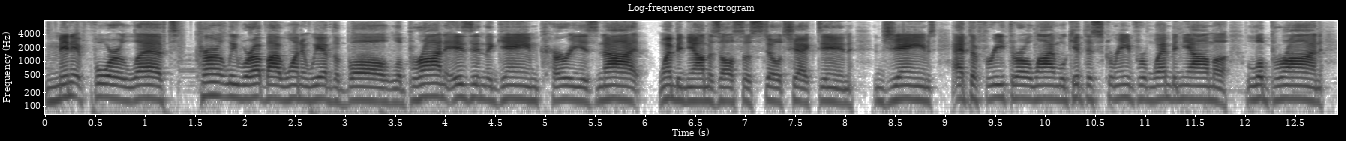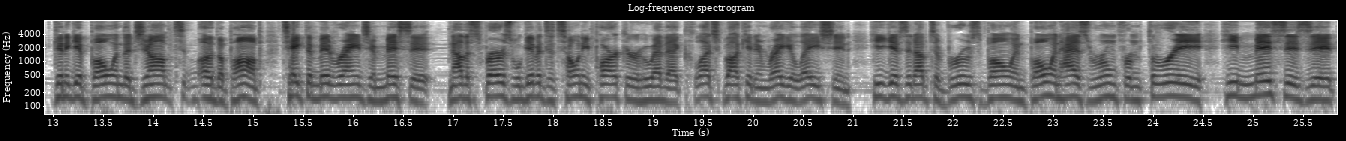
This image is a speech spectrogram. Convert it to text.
Minute four left. Currently, we're up by one and we have the ball. LeBron is in the game. Curry is not. Wembanyama's also still checked in. James at the free throw line will get the screen from Wembanyama. LeBron gonna get Bowen the jump, uh, the bump, take the mid range and miss it. Now the Spurs will give it to Tony Parker, who had that clutch bucket in regulation. He gives it up to Bruce Bowen. Bowen has room from three. He misses it,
